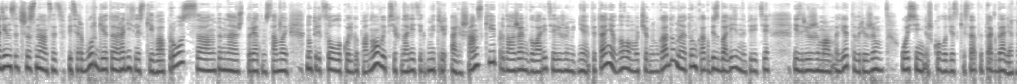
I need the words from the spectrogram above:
11.16 в Петербурге. Это родительский вопрос. А, напоминаю, что рядом со мной нутрициолог Ольга Панова и психоаналитик Дмитрий Альшанский. Продолжаем говорить о режиме дня питания в новом учебном году, но ну и о том, как безболезненно перейти из режима лета в режим осень, школа, детский сад и так далее.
